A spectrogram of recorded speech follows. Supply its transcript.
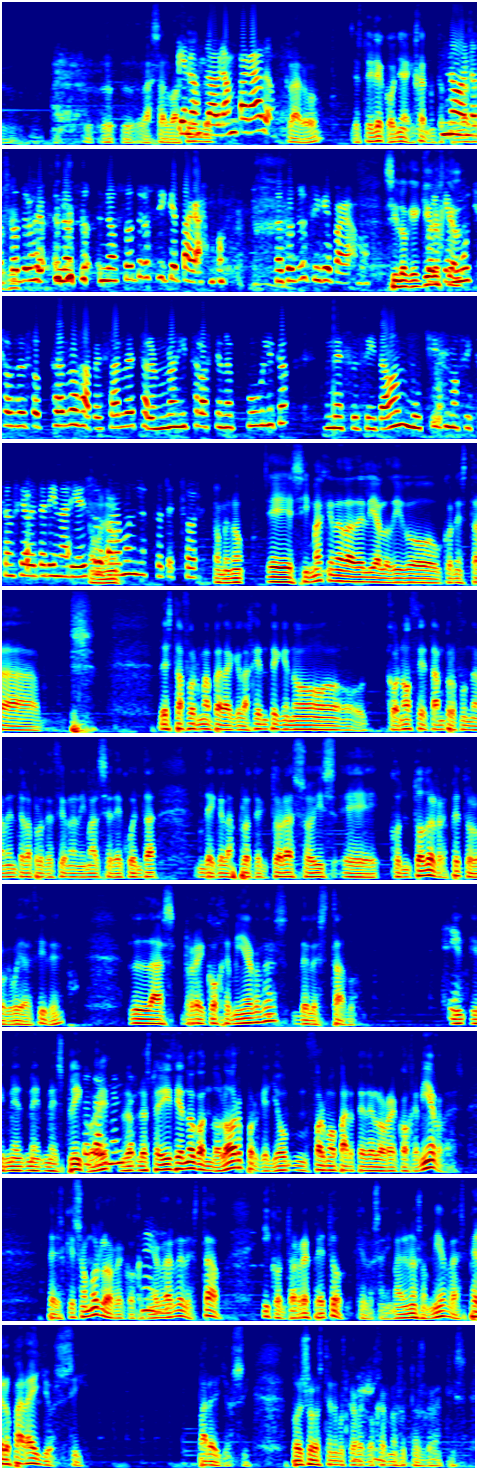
la salvación. Que nos lo habrán pagado. Claro. Estoy de coña, hija. No, te no nosotros, nosotros sí que pagamos. Nosotros sí que pagamos. Si lo que quiero Porque es que muchos de esos perros, a pesar de estar en unas instalaciones públicas, necesitaban muchísima asistencia veterinaria y eso lo pagamos en los protectores. Hombre, no. Eh, sin más que nada, Delia, lo digo con esta de esta forma para que la gente que no conoce tan profundamente la protección animal se dé cuenta de que las protectoras sois, eh, con todo el respeto a lo que voy a decir, eh, las recogemierdas del Estado. Y, me, explico, ¿eh? lo, estoy diciendo con dolor porque yo formo parte de los recogemierdas. Pero es que somos los recogemierdas del Estado. Y con todo respeto, que los animales no son mierdas, pero para ellos sí. Para ellos sí. Por eso los tenemos que recoger nosotros gratis.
